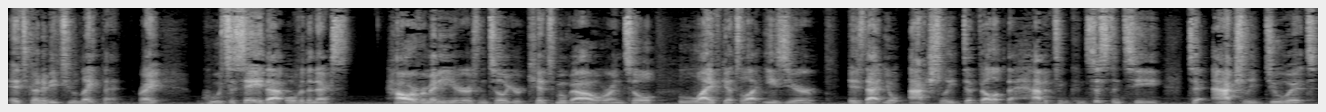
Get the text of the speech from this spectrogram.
It's going to be too late then, right? Who's to say that over the next however many years until your kids move out or until life gets a lot easier is that you'll actually develop the habits and consistency to actually do it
